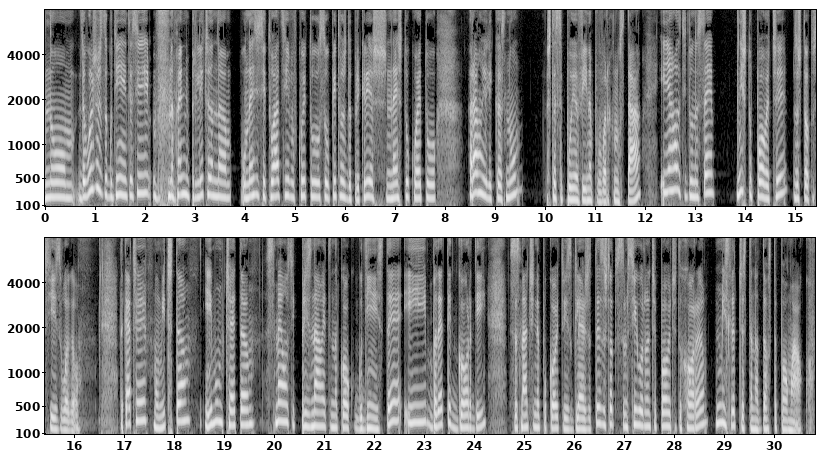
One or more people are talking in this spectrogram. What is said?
но да лъжеш за годините си на мен ми прилича на онези ситуации, в които се опитваш да прикриеш нещо, което рано или късно ще се появи на повърхността и няма да ти донесе нищо повече, защото си излъгал. Така че, момичета и момчета, смело си признавайте на колко години сте и бъдете горди с начина по който изглеждате, защото съм сигурна, че повечето хора мислят, че сте на доста по-малко.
